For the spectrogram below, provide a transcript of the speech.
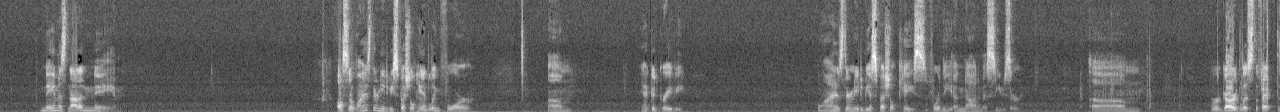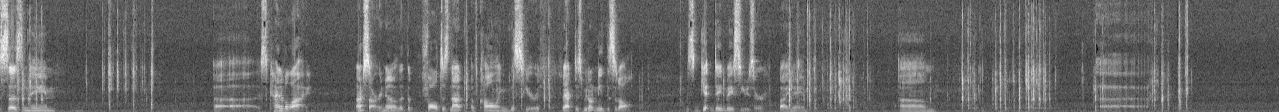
name is not a name. Also, why does there need to be special handling for, um, yeah, good gravy. Why does there need to be a special case for the anonymous user? Um, regardless, the fact that this says the name uh, is kind of a lie. I'm sorry, no, that the fault is not of calling this here. The fact is we don't need this at all. This get database user by name. Um, uh,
